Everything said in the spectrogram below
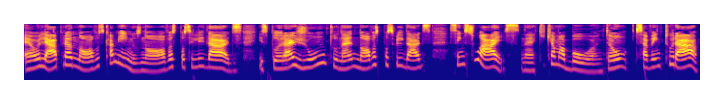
é olhar para novos caminhos, novas possibilidades, explorar junto, né, novas possibilidades sensuais, né? O que, que é uma boa? Então, se aventurar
